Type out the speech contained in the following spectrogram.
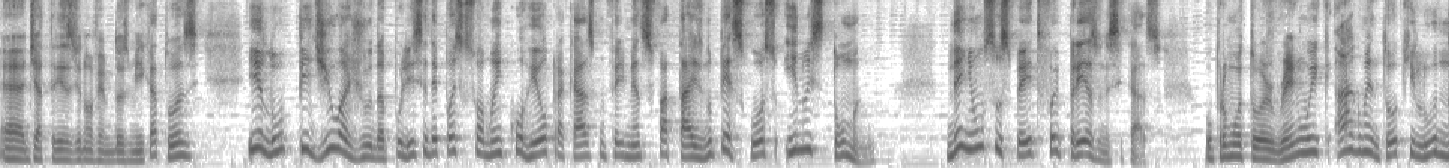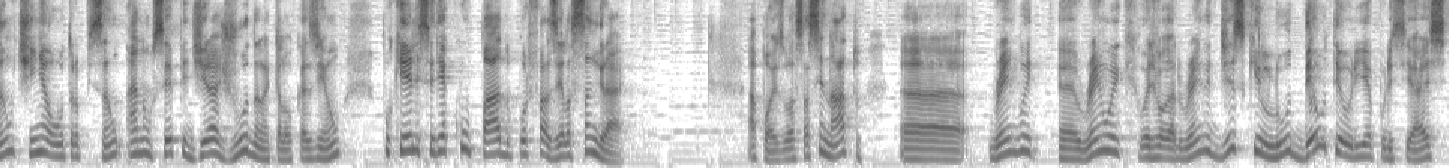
uh, dia 13 de novembro de 2014, e Lu pediu ajuda à polícia depois que sua mãe correu para casa com ferimentos fatais no pescoço e no estômago. Nenhum suspeito foi preso nesse caso. O promotor Renwick argumentou que Lu não tinha outra opção a não ser pedir ajuda naquela ocasião, porque ele seria culpado por fazê-la sangrar. Após o assassinato, uh, Renwick, uh, Renwick, o advogado Renwick, diz que Lu deu teoria a policiais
